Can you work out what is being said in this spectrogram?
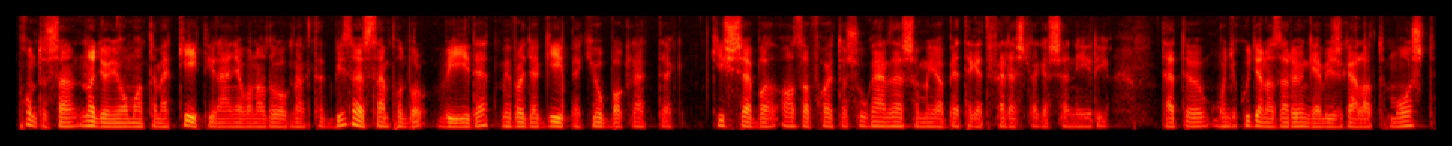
pontosan nagyon jól mondtam, mert két iránya van a dolognak. Tehát bizonyos szempontból védett, mivel a gépek jobbak lettek, kisebb az a fajta sugárzás, ami a beteget feleslegesen éri. Tehát mondjuk ugyanaz a röntgenvizsgálat most,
